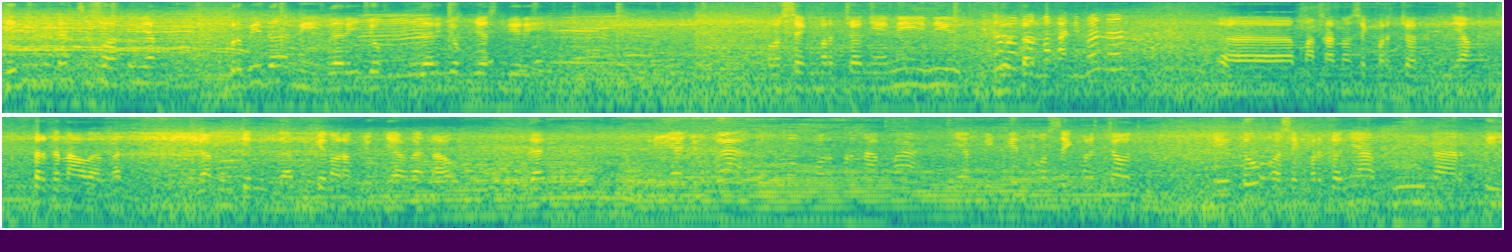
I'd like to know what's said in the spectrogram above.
Jadi ini kan sesuatu yang berbeda nih dari Jog dari Jogja sendiri. Oseng merconnya ini ini Kita bakal makan di mana? Makan oseng mercon yang terkenal banget nggak mungkin nggak mungkin orang Jogja nggak tahu dan dia juga pelopor pertama yang bikin oseng mercon yaitu oseng merconnya Bu Narti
